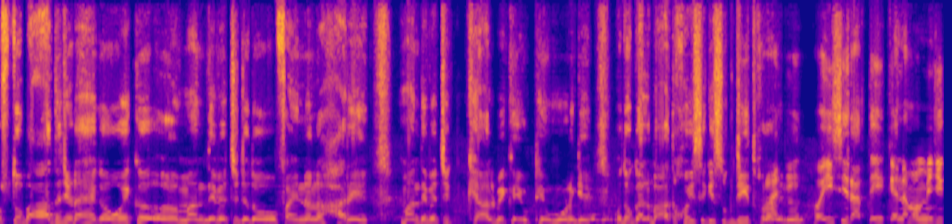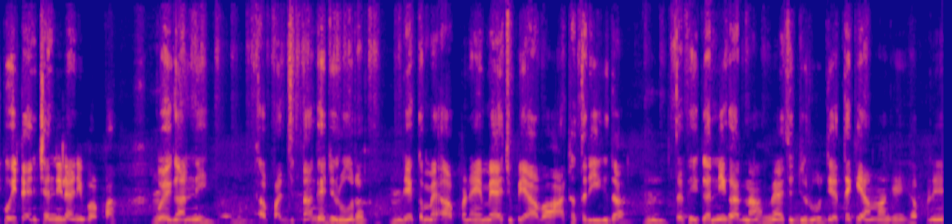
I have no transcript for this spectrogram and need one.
ਉਸ ਤੋਂ ਬਾਅਦ ਜਿਹੜਾ ਹੈਗਾ ਉਹ ਇੱਕ ਮਨ ਦੇ ਵਿੱਚ ਜਦੋਂ ਫਾਈਨਲ ਹਾਰੇ ਮਨ ਦੇ ਵਿੱਚ ਖਿਆਲ ਵੀ ਕਈ ਉੱਠੇ ਹੋਣਗੇ। ਉਦੋਂ ਗੱਲਬਾਤ ਹੋਈ ਸੀਗੀ ਸੁਖਜੀਤ ਹੋਰਾਂ ਹਾਂਜੀ ਹੋਈ ਸੀ ਰਾਤੀ। ਕਹਿੰਦਾ ਮੰਮੀ ਜੀ ਕੋਈ ਟੈਨਸ਼ਨ ਨਹੀਂ ਲੈਣੀ ਪਾਪਾ ਕੋਈ ਗੱਲ ਨਹੀਂ। ਆਪਾਂ ਜਿੱਤਾਂਗੇ ਜ਼ਰੂਰ। ਇੱਕ ਮੈਂ ਆਪਣੇ ਮੈਚ ਪਿਆ ਵਾ 8 ਤਰੀਕ ਦਾ। ਤੇ ਫਿਕਰ ਨਹੀਂ ਕਰਨਾ ਮੈਚ ਜ਼ਰੂਰ ਜਿੱਤ ਕੇ ਆਵਾਂਗੇ। ਆਪਣੇ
